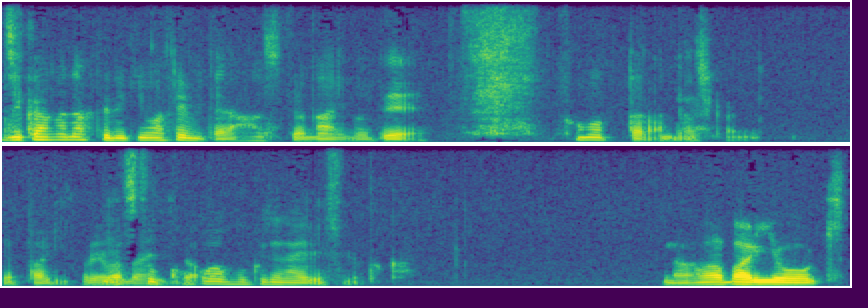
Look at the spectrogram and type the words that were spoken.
時間がなくてできませんみたいな話じゃないので、そうなったらね、確かに。やっぱり、それはここは僕じゃないですよとか、縄張りをきっ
